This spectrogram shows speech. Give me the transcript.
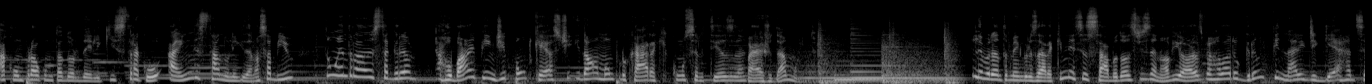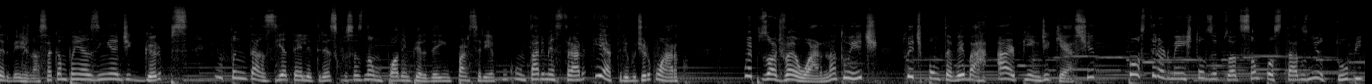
a comprar o computador dele que estragou ainda está no link da nossa bio. Então entra lá no Instagram, rpng.cast e dá uma mão pro cara que com certeza vai ajudar muito. E lembrando também, Gruzara, que nesse sábado às 19 horas vai rolar o grande finale de Guerra de Cerveja, nossa campanhazinha de GURPS em Fantasia TL3 que vocês não podem perder em parceria com Contar e Mestrar e a Tribo Tiro com Arco. O episódio vai ao ar na Twitch, twitch.tv/rpngcast Posteriormente, todos os episódios são postados no YouTube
